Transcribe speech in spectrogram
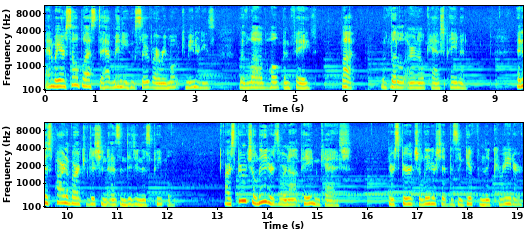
And we are so blessed to have many who serve our remote communities with love, hope, and faith, but with little or no cash payment. It is part of our tradition as Indigenous people our spiritual leaders were not paid in cash. Their spiritual leadership is a gift from the Creator,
